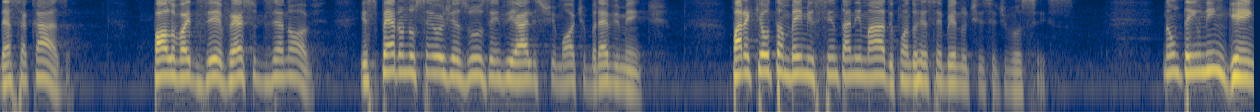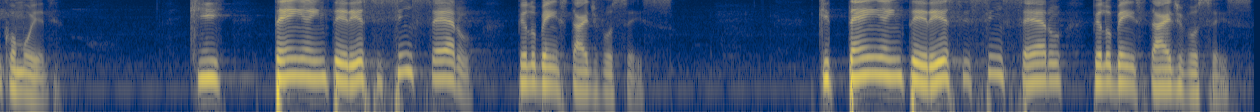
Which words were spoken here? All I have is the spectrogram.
dessa casa. Paulo vai dizer, verso 19: Espero no Senhor Jesus enviar-lhes Timóteo brevemente, para que eu também me sinta animado quando receber notícia de vocês não tenho ninguém como ele, que tenha interesse sincero pelo bem-estar de vocês. Que tenha interesse sincero pelo bem-estar de vocês.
